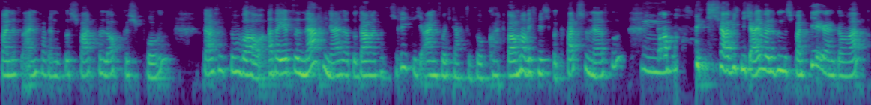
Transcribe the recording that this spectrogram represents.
man ist einfach in dieses schwarze Loch gesprungen dachte ich so, wow. Aber jetzt im Nachhinein, also damals hatte ich richtig Angst, wo ich dachte so, Gott, warum habe ich mich bequatschen lassen? Mhm. Warum habe ich nicht einmal diesen Spaziergang gemacht?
